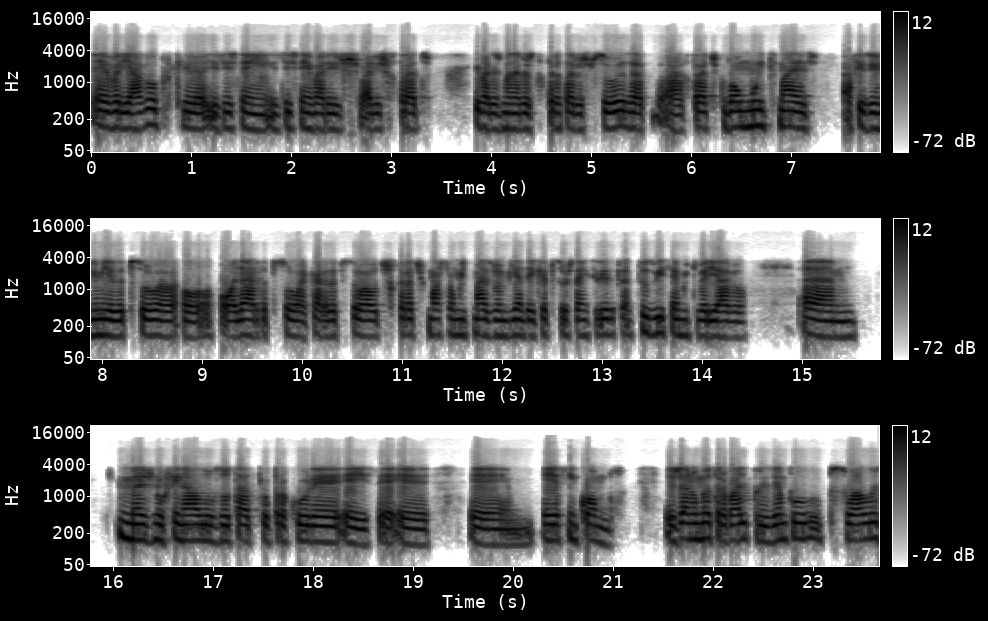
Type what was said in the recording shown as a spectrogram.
é variável, porque existem, existem vários, vários retratos e várias maneiras de retratar as pessoas. Há, há retratos que vão muito mais à fisionomia da pessoa, ao, ao, olhar da pessoa, à cara da pessoa, há outros retratos que mostram muito mais o ambiente em que a pessoa está inserida, portanto, tudo isso é muito variável. Um, mas no final o resultado que eu procuro é, é isso, é, é, é, é esse incómodo. Eu já no meu trabalho, por exemplo, pessoal, eu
